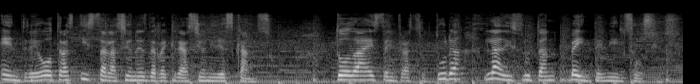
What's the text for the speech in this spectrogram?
entre otras instalaciones de recreación y descanso. Toda esta infraestructura la disfrutan 20.000 socios.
